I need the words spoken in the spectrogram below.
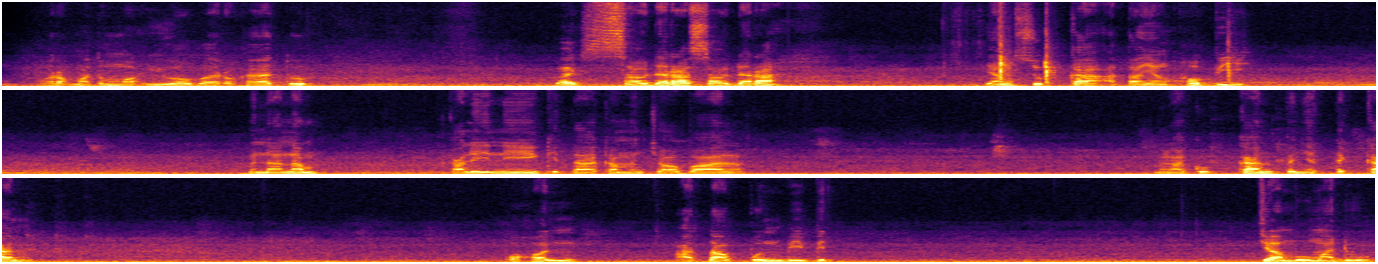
Assalamualaikum warahmatullahi wabarakatuh. Baik saudara-saudara Yang suka atau yang hobi Menanam Kali ini kita akan mencoba Melakukan penyetekan Pohon Ataupun bibit Jambu madu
